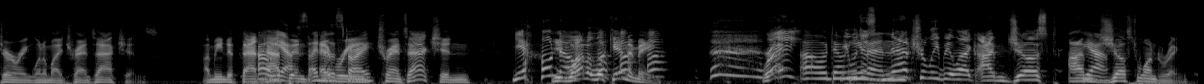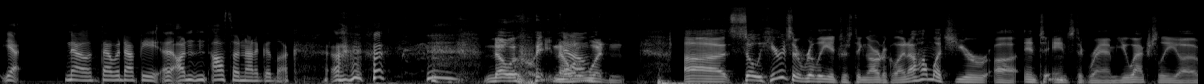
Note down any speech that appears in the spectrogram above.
during one of my transactions. I mean, if that Oh, happened the every transaction, Yeah. Oh you'd no. want to look into me, right? Oh, don't You would just naturally be like, "I'm just, I'm Yeah. just wondering." yeah. No, that would not be. Uh, un- also, not a good look. No, it, would- no, No. it wouldn't. Uh, so here's a really interesting article. I know how much you're uh, into Mm-hmm. Instagram. You actually uh,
